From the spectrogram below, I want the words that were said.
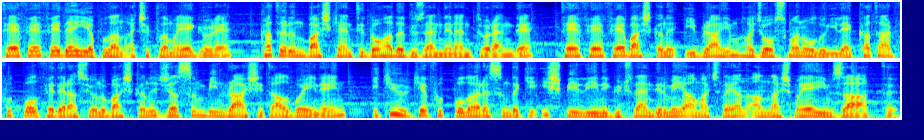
TFF'den yapılan açıklamaya göre, Katar'ın başkenti Doha'da düzenlenen törende, TFF Başkanı İbrahim Hacı Osmanoğlu ile Katar Futbol Federasyonu Başkanı Jasım bin Raşid Al Bueyneyn, iki ülke futbolu arasındaki işbirliğini güçlendirmeyi amaçlayan anlaşmaya imza attı.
